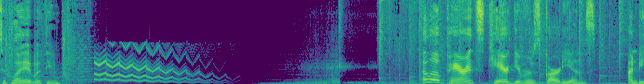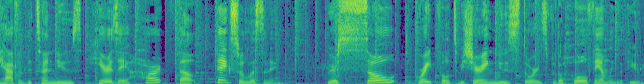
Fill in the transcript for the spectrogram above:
to play it with you. Hello, parents, caregivers, guardians. On behalf of the 10 News, here is a heartfelt thanks for listening. We are so grateful to be sharing news stories for the whole family with you.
